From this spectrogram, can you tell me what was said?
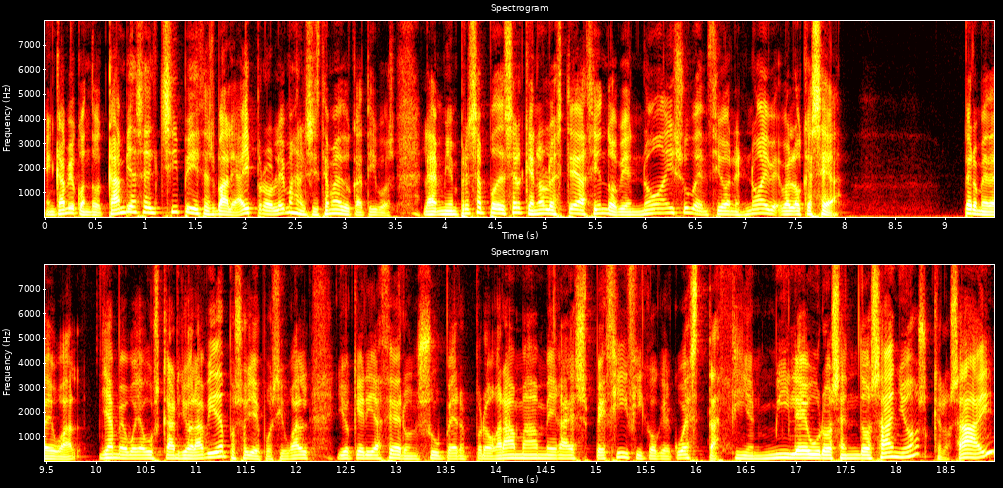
En cambio, cuando cambias el chip y dices, vale, hay problemas en el sistema educativo, mi empresa puede ser que no lo esté haciendo bien, no hay subvenciones, no hay lo que sea. Pero me da igual, ya me voy a buscar yo la vida, pues oye, pues igual yo quería hacer un super programa mega específico que cuesta 100.000 euros en dos años, que los hay,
